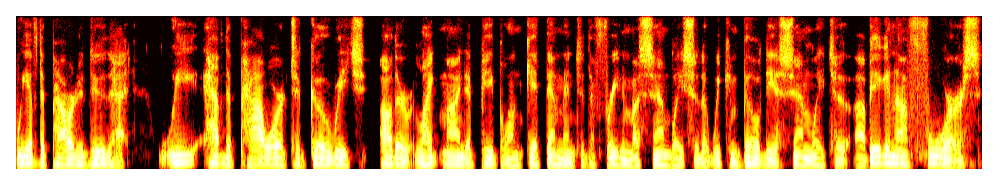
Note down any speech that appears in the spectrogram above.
We have the power to do that. We have the power to go reach other like minded people and get them into the Freedom Assembly so that we can build the assembly to a big enough force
